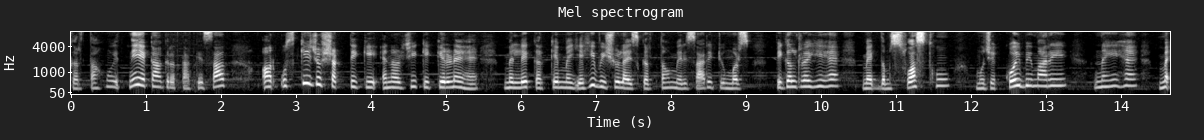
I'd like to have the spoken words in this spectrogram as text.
करता हूँ, इतनी एकाग्रता के साथ, और उसकी जो शक्ति की एनर्जी की किरणें हैं, मैं ले करके मैं यही विजुअलाइज करता हूँ, मेरी सारी ट्यूमर्स पिघल रही है, मैं एकदम स्वस्थ हूँ, मुझे कोई बीमारी नहीं है मैं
